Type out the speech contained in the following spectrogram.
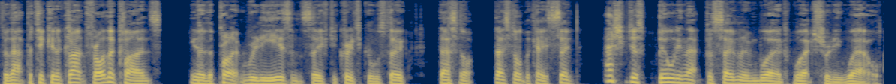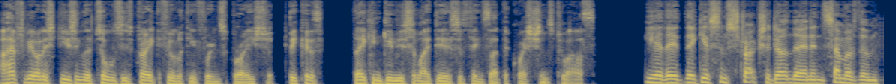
for that particular client. For other clients, you know, the product really isn't safety critical. So that's not, that's not the case. So actually just building that persona in Word works really well. I have to be honest, using the tools is great if you're looking for inspiration because they can give you some ideas of things like the questions to ask. Yeah, they, they give some structure, don't they? And in some of them,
